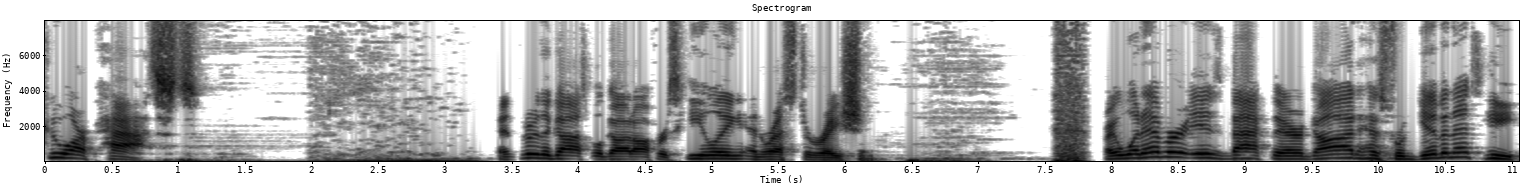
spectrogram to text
to our past. And through the gospel, God offers healing and restoration. Right? Whatever is back there, God has forgiven it. He,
